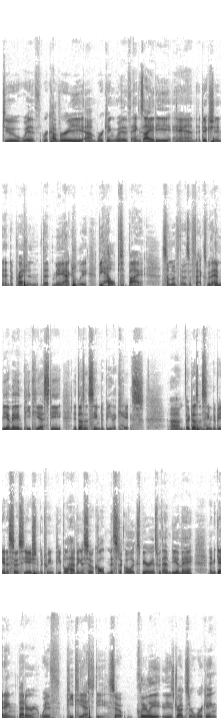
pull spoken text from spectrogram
do with recovery, um, working with anxiety and addiction and depression that may actually be helped by some of those effects. With MDMA and PTSD, it doesn't seem to be the case. Um, there doesn't seem to be an association between people having a so-called mystical experience with MDMA and getting better with PTSD. So clearly these drugs are working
